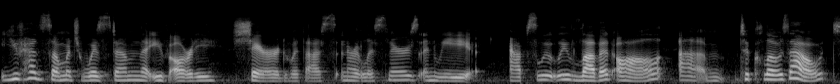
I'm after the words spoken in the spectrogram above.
You've had so much wisdom that you've already shared with us and our listeners, and we absolutely love it all. Um, to close out,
